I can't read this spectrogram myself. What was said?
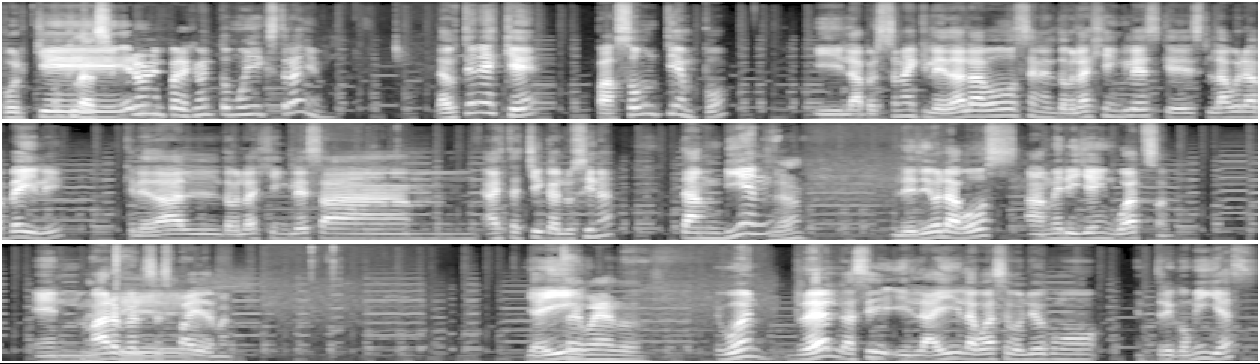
Porque era un emparejamiento muy extraño. La cuestión es que pasó un tiempo y la persona que le da la voz en el doblaje inglés, que es Laura Bailey, que le da el doblaje inglés a, a esta chica, Lucina, también Ya. le dio la voz a Mary Jane Watson en Marvel's. Spider-Man. Y ahí, bueno. bueno, real, así, y ahí la weá se volvió como, entre comillas,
